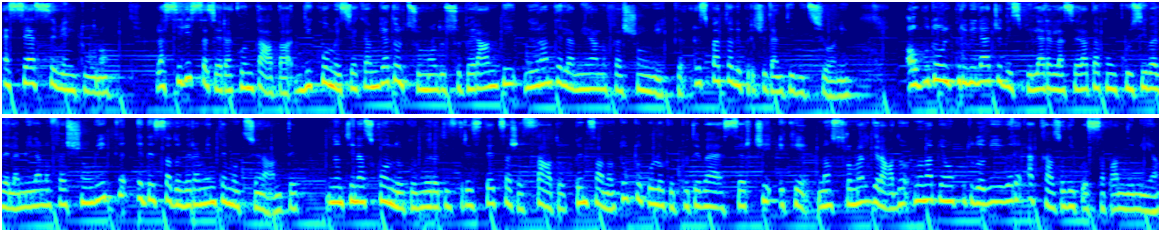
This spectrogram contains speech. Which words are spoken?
SS21. La stilista si è raccontata di come si è cambiato il suo modus operandi durante la Milano Fashion Week rispetto alle precedenti edizioni. Ho avuto il privilegio di sfilare la serata conclusiva della Milano Fashion Week ed è stato veramente emozionante. Non ti nascondo che un vero di tristezza c'è stato, pensando a tutto quello che poteva esserci e che, nostro malgrado, non abbiamo potuto vivere a causa di questa pandemia.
